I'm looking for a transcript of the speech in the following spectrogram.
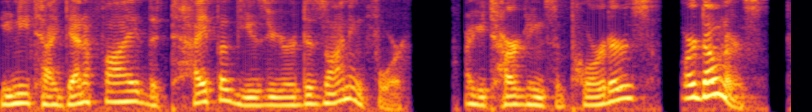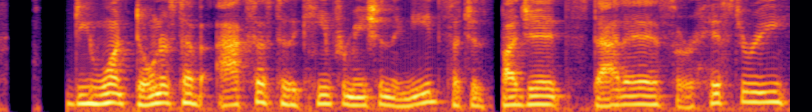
You need to identify the type of user you're designing for. Are you targeting supporters or donors? Do you want donors to have access to the key information they need, such as budget, status, or history?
